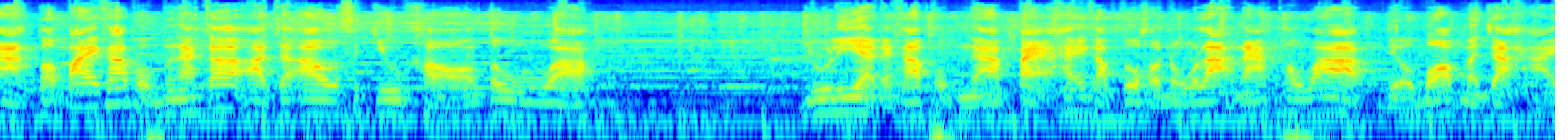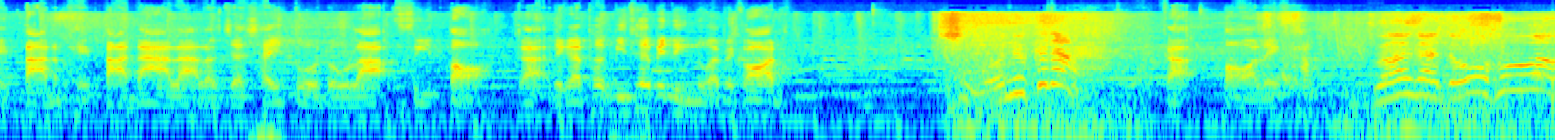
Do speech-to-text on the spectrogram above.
อะต่อไปครับผมนะก็อาจจะเอาสกิลของตัวยูเลียนะครับผมนะแปะให้กับตัวของโนระนะ เพราะว่าเดี๋ยวบอสมันจะหายตาน้ำแข็งตาหน้าแล้ว เราจะใช้ตัวโนระฟรีต่อก็เดี๋ยวกันเพิ่มบีเทอร์ไปหนึ่งหน่วยไปก่อน 気を抜くな ก็ต่อเลยครับ 我が同胞は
